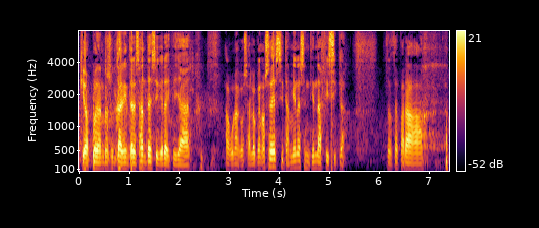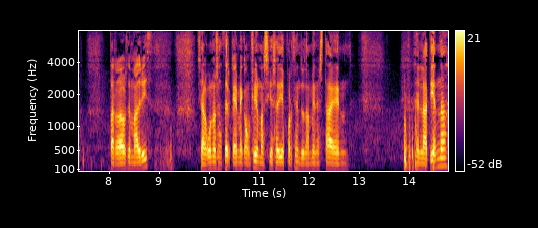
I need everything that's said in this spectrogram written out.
que os pueden resultar interesantes si queréis pillar alguna cosa. Lo que no sé es si también es en tienda física. Entonces, para para los de Madrid. Si alguno se acerca y me confirma si ese 10% también está en, en la tienda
